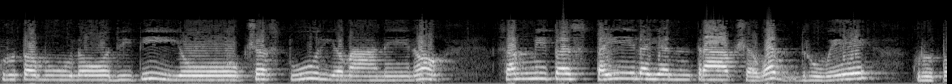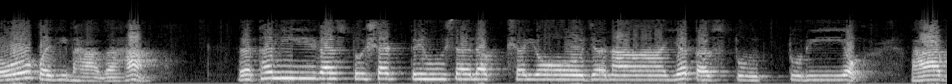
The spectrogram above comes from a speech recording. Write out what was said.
कृतमूलो द्वितीयोऽक्षस्तूर्यमानेन संमितस्तैलयन्त्राक्षवद्ध्रुवे कृतोपरिभागः। रथनीडस्तु षट्त्रिंशलक्षयोजनायतस्तु तुरीय। भाग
